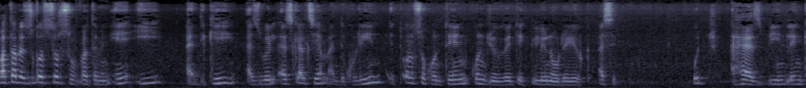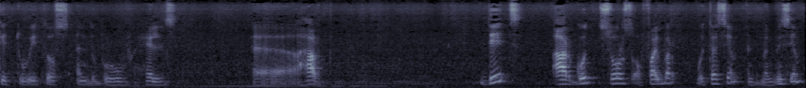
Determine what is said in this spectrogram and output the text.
Butter is a good source of vitamin A, E, and K, as well as calcium and choline. It also contains conjugated linoleic acid, which has been linked to weight loss and improve health, uh, heart. Dates are good source of fiber, potassium, and magnesium.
